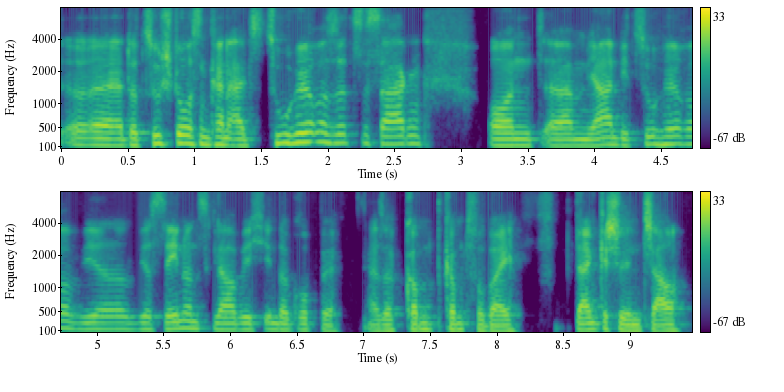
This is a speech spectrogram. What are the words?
äh, dazu stoßen kann als Zuhörer sozusagen. Und ähm, ja, die Zuhörer, wir, wir sehen uns, glaube ich, in der Gruppe. Also kommt, kommt vorbei. Dankeschön, ciao.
